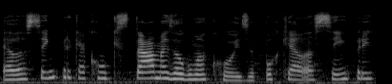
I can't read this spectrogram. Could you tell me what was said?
Ela sempre quer conquistar mais alguma coisa, porque ela sempre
